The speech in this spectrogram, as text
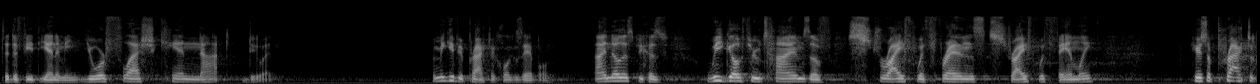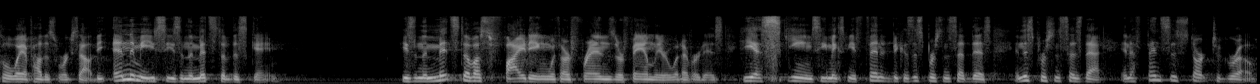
to defeat the enemy. Your flesh cannot do it. Let me give you a practical example. I know this because we go through times of strife with friends, strife with family. Here's a practical way of how this works out. The enemy sees in the midst of this game. He's in the midst of us fighting with our friends or family or whatever it is. He has schemes. He makes me offended because this person said this and this person says that, and offenses start to grow.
